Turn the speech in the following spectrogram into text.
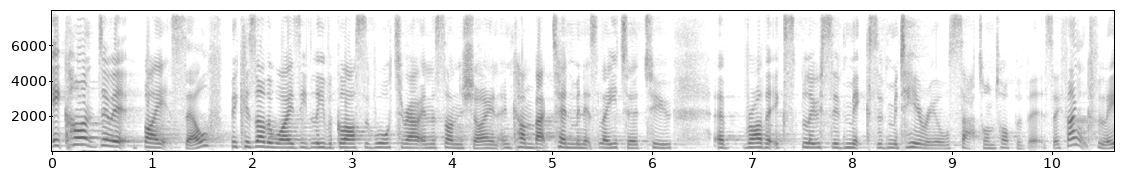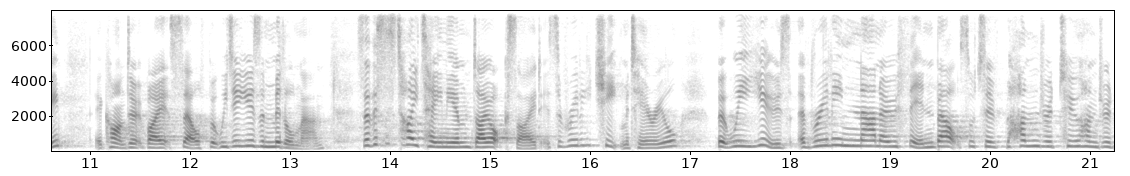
it can't do it by itself, because otherwise you'd leave a glass of water out in the sunshine and come back 10 minutes later to a rather explosive mix of materials sat on top of it. So thankfully, it can't do it by itself, but we do use a middleman. So this is titanium dioxide. It's a really cheap material, but we use a really nano thin, about sort of 100, 200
